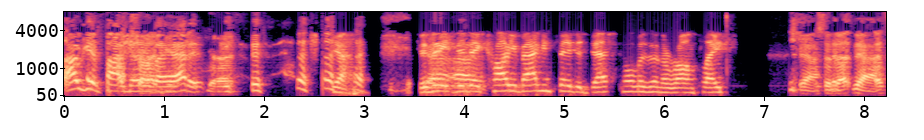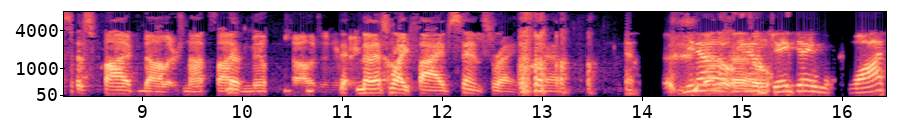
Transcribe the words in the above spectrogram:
I would get five million if I had it. Yeah. yeah. Did they did they call you back and say the decimal was in the wrong place? Yeah. So that yeah. that says five dollars, not five no, million dollars in your bank. No, that's like five cents, right? Yeah. You know, you know, JJ Watt,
